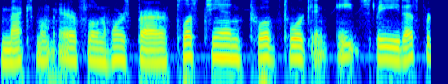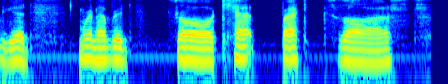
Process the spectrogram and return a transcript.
Maximum airflow and horsepower, plus 10, 12 torque, and 8 speed. That's pretty good. We're going to upgrade. So cat back exhaust.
